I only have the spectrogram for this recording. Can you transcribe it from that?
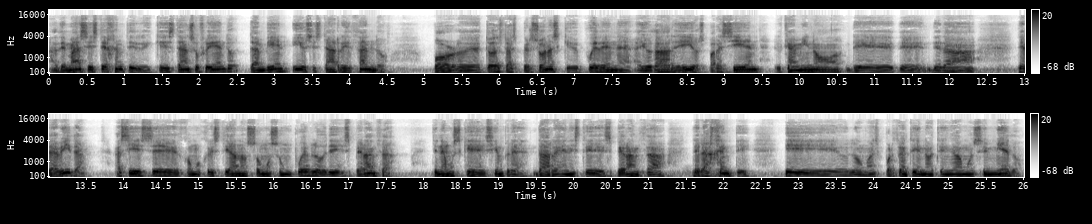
además esta gente que están sufriendo también ellos están rezando por eh, todas estas personas que pueden eh, ayudar a ellos para seguir el camino de, de, la, de la vida. Así es, eh, como cristianos somos un pueblo de esperanza. Tenemos que siempre dar en esta esperanza de la gente y lo más importante no tengamos miedo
